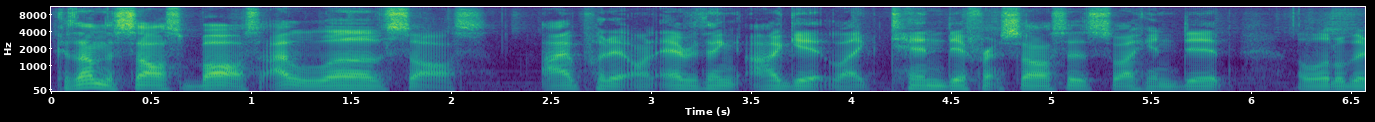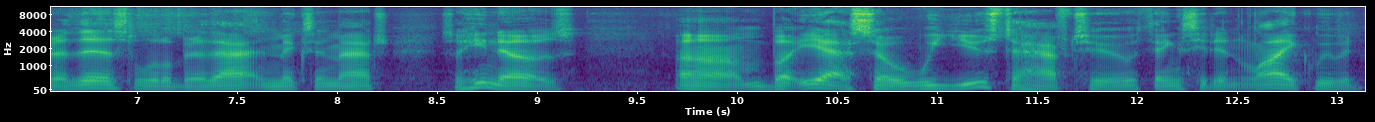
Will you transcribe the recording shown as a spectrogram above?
because I'm the sauce boss. I love sauce. I put it on everything. I get like 10 different sauces so I can dip a little bit of this, a little bit of that, and mix and match. So he knows. Um, but yeah, so we used to have to, things he didn't like, we would,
